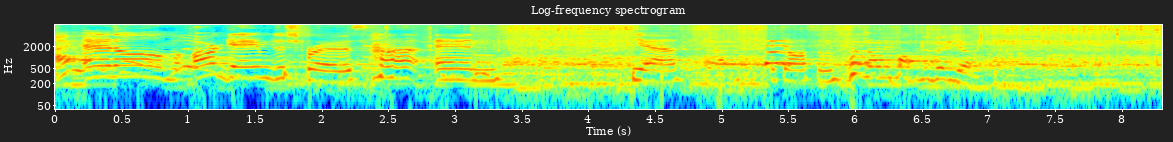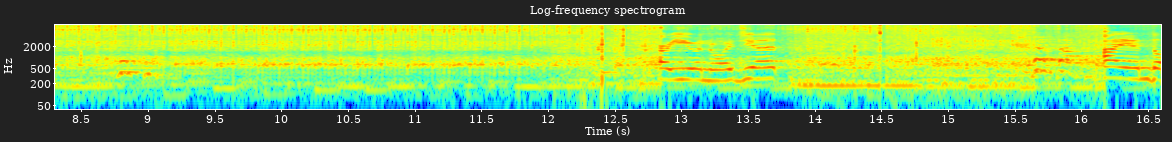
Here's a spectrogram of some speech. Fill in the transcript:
I'm And Rachel. um, our game just froze. and yeah, it's awesome. Put lollipop in the video. Are you annoyed yet? trayendo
